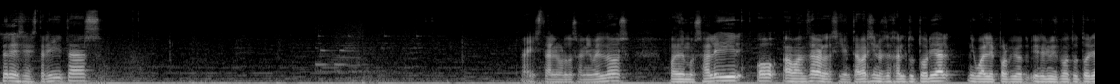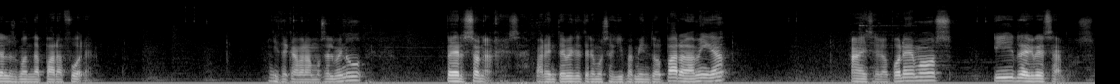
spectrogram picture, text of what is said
Tres estrellitas. Ahí están los dos a nivel 2. Podemos salir o avanzar a la siguiente. A ver si nos deja el tutorial. Igual el propio el mismo tutorial nos manda para afuera. Dice que abramos el menú. Personajes. Aparentemente tenemos equipamiento para la amiga. Ahí se lo ponemos. Y regresamos.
